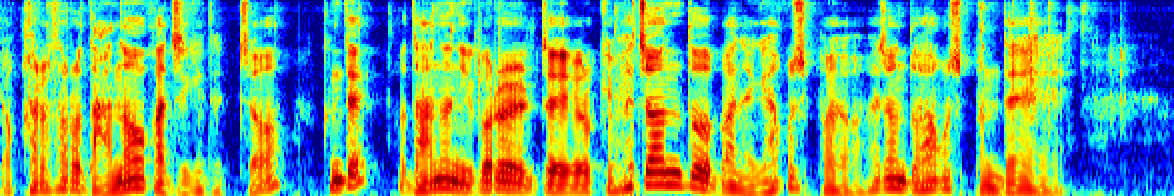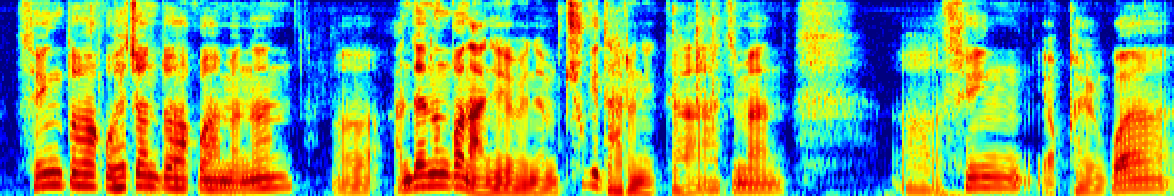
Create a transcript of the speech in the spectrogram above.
역할을 서로 나눠 가지게 됐죠. 근데 나는 이거를 이제 이렇게 회전도 만약에 하고 싶어요. 회전도 하고 싶은데 스윙도 하고 회전도 하고 하면은 어, 안 되는 건 아니에요. 왜냐면 축이 다르니까. 하지만 어, 스윙 역할과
